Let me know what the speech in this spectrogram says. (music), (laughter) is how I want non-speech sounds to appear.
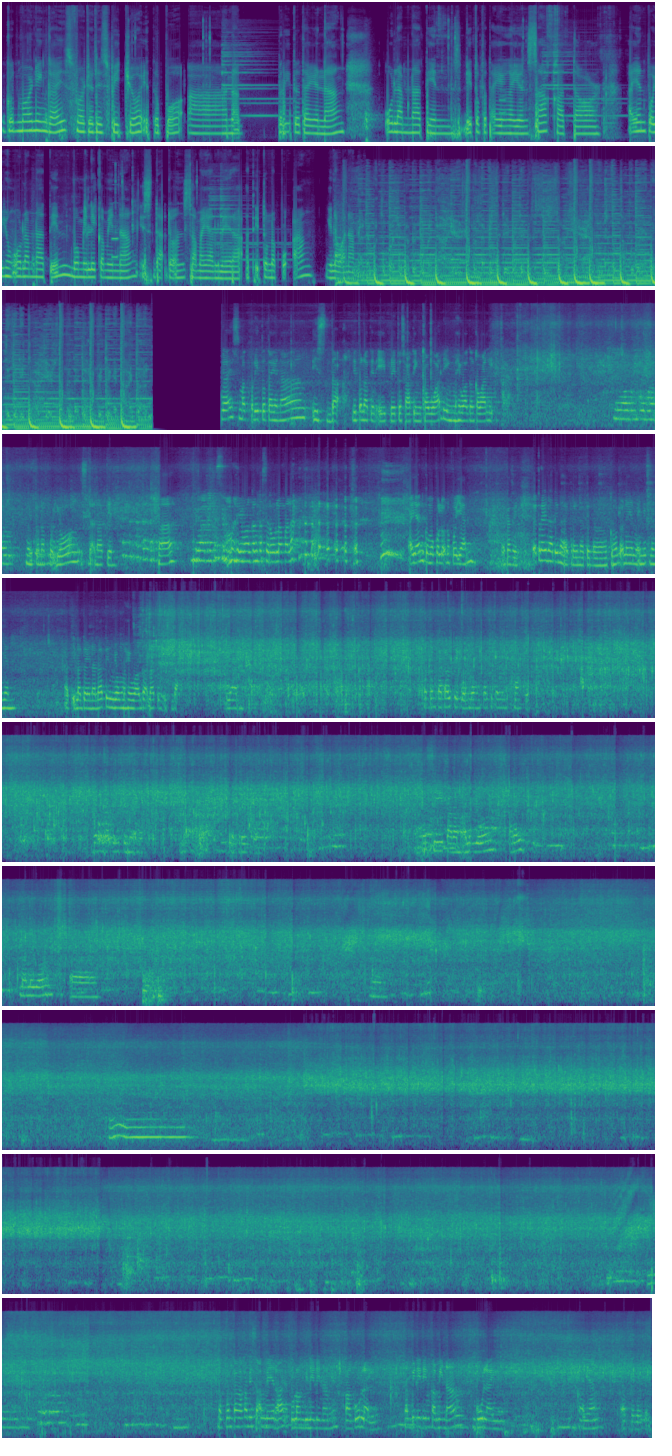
Good morning guys. For today's video, ito po, ah nagprito tayo ng ulam natin. Dito po tayo ngayon sa Qatar. Ayan po yung ulam natin. Bumili kami ng isda doon sa Mayalmera at ito na po ang ginawa namin. Guys, magprito tayo ng isda. Dito natin i-prito sa ating kawaling, mahiwagang kawali. Ito na po yung isda natin. Ha? Mahiwagang kaserola pala. (laughs) Ayan, kumukulo na po yan. Yan kasi, eh, try natin na, try natin na. Kumulo na yan, mainit na yan. At ilagay na natin yung mahiwaga natin isda. Ayan. Kapag katalsi ko, yung kasi kami mukha ko. Ganun natin sinuot. Try ko. Kasi para maano yung, aray, maano yung, ah, Ayan. Nagpunta nga kami sa Almera, ito lang binili namin, saka gulay. Nabili din kami ng gulay. Ayan, at natin.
